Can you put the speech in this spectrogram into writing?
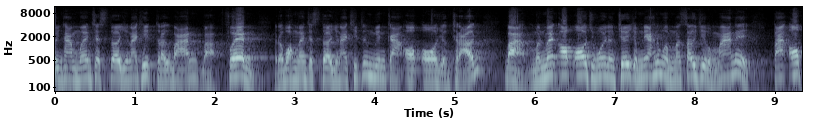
ឃើញថា Manchester United ត្រូវបានបាទ fan របស់ Manchester United នឹងមានការអបអរយ៉ាងច្រើនបាទមិនមែនអបអរជាមួយនឹងជ័យជំនះនោះមិនសូវជាប្រមាណទេតែអប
